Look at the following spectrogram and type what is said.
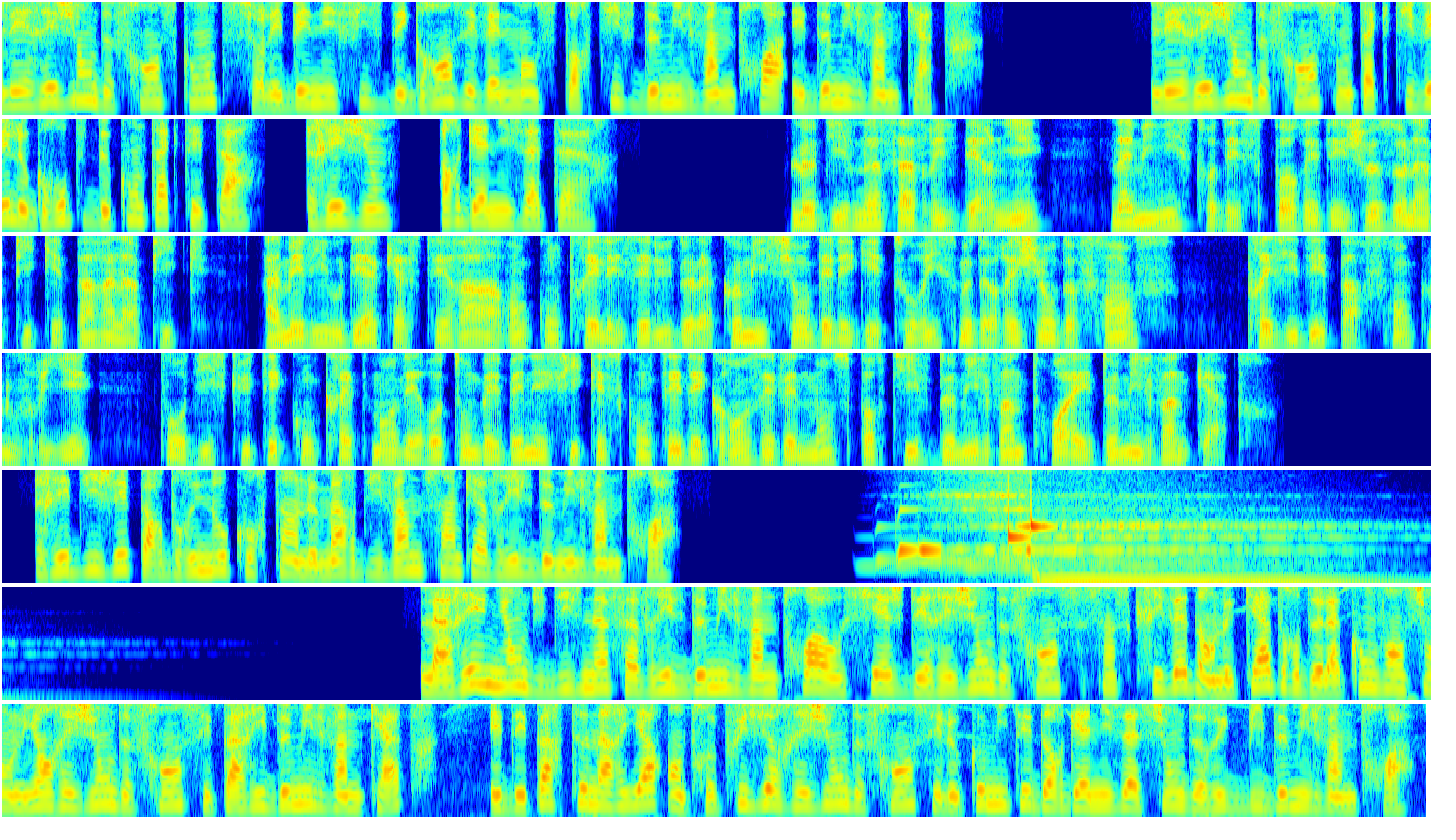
Les régions de France comptent sur les bénéfices des grands événements sportifs 2023 et 2024. Les régions de France ont activé le groupe de contact État, région, organisateur. Le 19 avril dernier, la ministre des Sports et des Jeux Olympiques et Paralympiques, Amélie Oudéa-Castera a rencontré les élus de la commission déléguée tourisme de Région de France, présidée par Franck Louvrier, pour discuter concrètement des retombées bénéfiques escomptées des grands événements sportifs 2023 et 2024. Rédigé par Bruno Courtin le mardi 25 avril 2023. La réunion du 19 avril 2023 au siège des régions de France s'inscrivait dans le cadre de la Convention Lyon-Région de France et Paris 2024 et des partenariats entre plusieurs régions de France et le comité d'organisation de rugby 2023.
